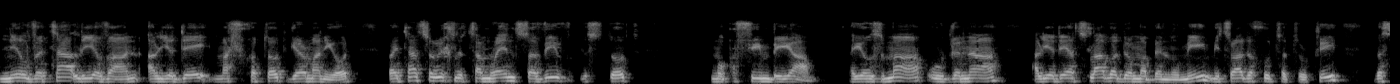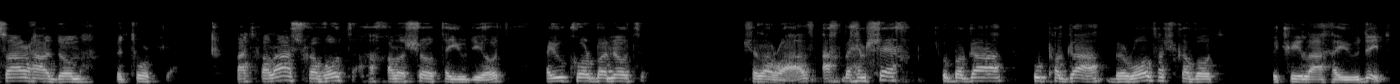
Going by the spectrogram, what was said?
נלוותה ליוון על ידי משחטות גרמניות והייתה צריך לתמרן סביב לשדות מוקשים בים. היוזמה אורגנה על ידי הצלב האדום הבינלאומי, משרד החוץ הטורקי ושר האדום בטורקיה. בהתחלה השכבות החלשות היהודיות היו קורבנות של הרב, אך בהמשך הוא פגע, הוא פגע ברוב השכבות בקהילה היהודית.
